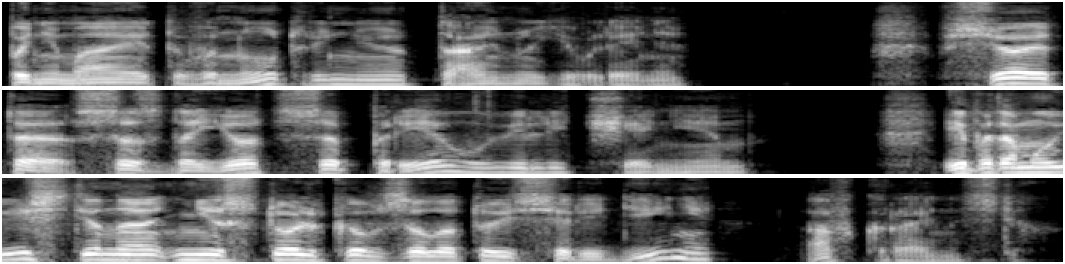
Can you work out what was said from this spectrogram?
понимает внутреннюю тайну явления. Все это создается преувеличением, и потому истина не столько в золотой середине, а в крайностях.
